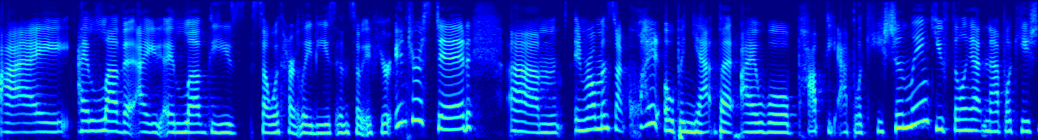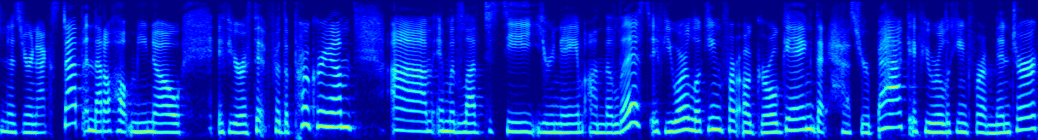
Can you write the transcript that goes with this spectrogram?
i i love it. I I, I love these Sell with Heart ladies. And so if you're interested, um, enrollment's not quite open yet, but I will pop the application link. You filling out an application is your next step, and that'll help me know if you're a fit for the program um, and would love to see your name on the list. If you are looking for a girl gang that has your back, if you are looking for a mentor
